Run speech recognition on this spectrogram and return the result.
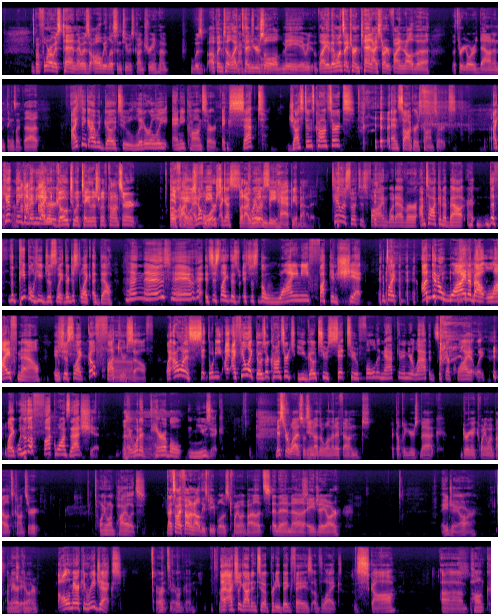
before I was ten, that was all we listened to was country. That was up until like ten years cool. old. Me, it was like then once I turned ten, I started finding all the the three doors down and things like that. I think I would go to literally any concert except Justin's concerts and soccer's concerts. I can't think of any I, other. would go to a Taylor Swift concert Oh, if I was I don't forced, mean. I guess, but I wouldn't S- be happy about it. Taylor Swift is fine, whatever. I'm talking about the the people he just like. They're just like Adele. It's just like this. It's just the whiny fucking shit. It's like I'm gonna whine about life now. It's just like go fuck Uh. yourself. Like I don't want to sit. What do you? I, I feel like those are concerts you go to, sit to, fold a napkin in your lap, and sit there quietly. like who the fuck wants that shit? Like what a terrible music. Mr. Wise was Yeah. another one that I found a couple years back during a Twenty One Pilots concert. Twenty One Pilots. That's how I found all these people is Twenty One Pilots, and then uh. AJR. AJR, American AJR. All American Rejects. They were, they were good. I actually got into a pretty big phase of like ska, um, punk,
